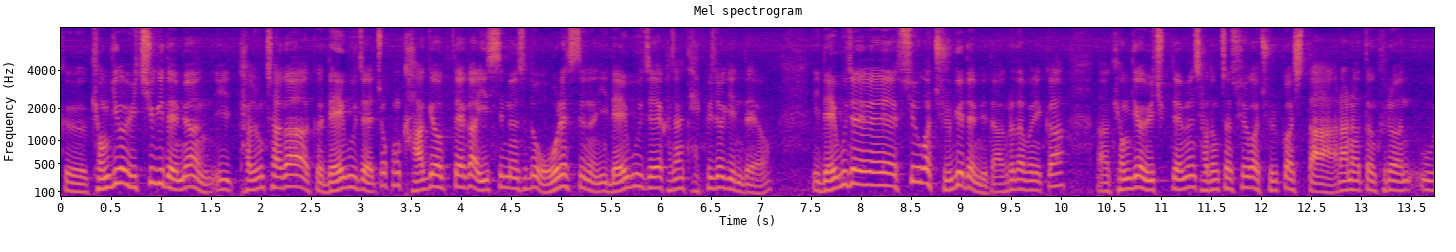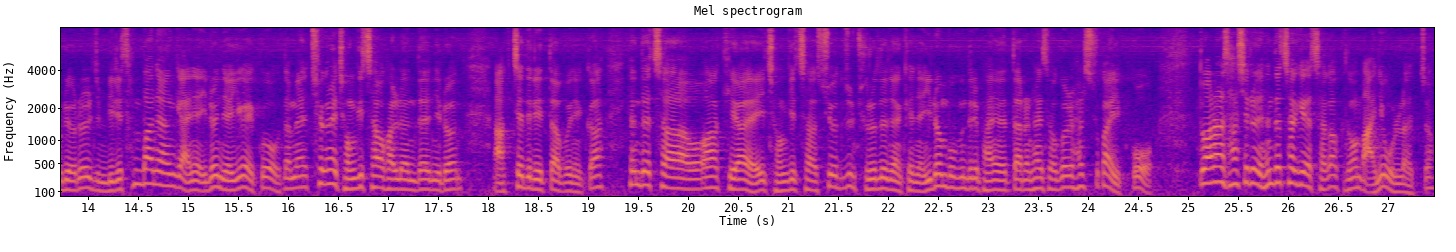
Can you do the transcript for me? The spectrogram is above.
그 경기가 위축이 되면 이 자동차가 그 내구재 조금 가격대가 있으면서도 오래 쓰는 이 내구재의 가장 대표적인데요. 이 내구재 수요가 줄게 됩니다. 그러다 보니까 어, 경기가 위축되면 자동차 수요가 줄 것이다라는 어떤 그런 우려를 좀 미리 선반영한 게 아니냐 이런 얘기가 있고 그다음에 최근에 전기차와 관련된 이런 악재들이 있다 보니까 현대차와 기아의 전기차 수요도 좀 줄어들지 않겠냐 이런 부분들이 반영됐다는 해석을 할 수가 있고 또 하나는 사실은 현대차 기아차가 그동안 많이 올랐죠.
